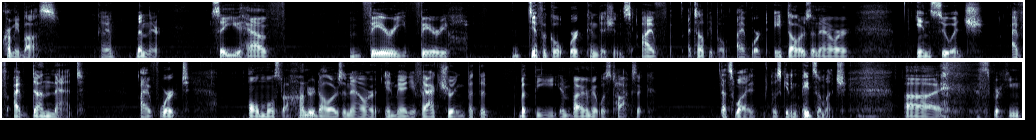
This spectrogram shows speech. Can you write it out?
crummy boss okay been there. Say you have very very difficult work conditions. I've i tell people i've worked eight dollars an hour in sewage. I've i've done that. I've worked almost hundred dollars an hour in manufacturing, but the but the environment was toxic. That's why I was getting paid so much. Uh, I was working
